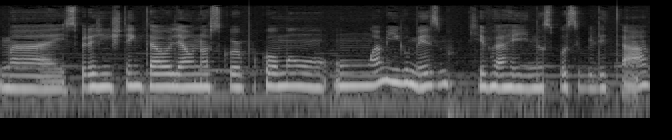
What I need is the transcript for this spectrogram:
Mas para a gente tentar olhar o nosso corpo como um amigo mesmo, que vai nos possibilitar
